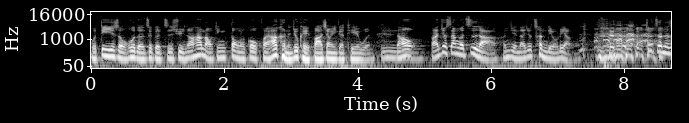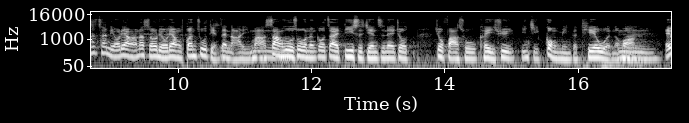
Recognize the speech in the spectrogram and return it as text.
我第一手获得这个资讯，然后他脑筋动得够快，他可能就可以发这样一个贴文，嗯、然后反正就三个字啊，很简单，就蹭流量，就真的是蹭流量啊。那时候流量关注点在哪里？马上如果说我能够在第一时间之内就就发出可以去引起共鸣的贴文的话，哎、嗯欸，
